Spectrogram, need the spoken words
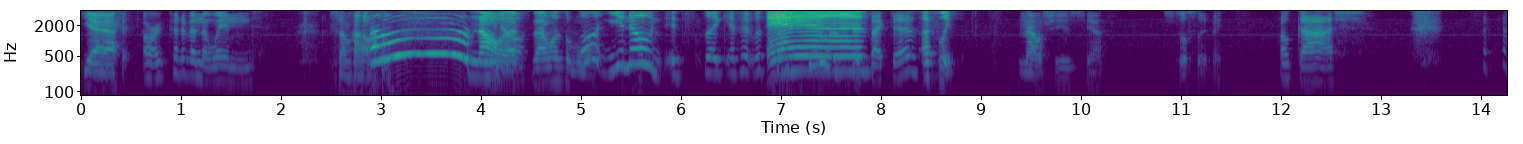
Yeah, Or it could have been the wind. somehow. Oh, No, You know. that's, that was a wolf. Well, you know, it's like if it was from And- Scoot's perspective. Asleep. Now she's, yeah, still sleeping. Oh gosh.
